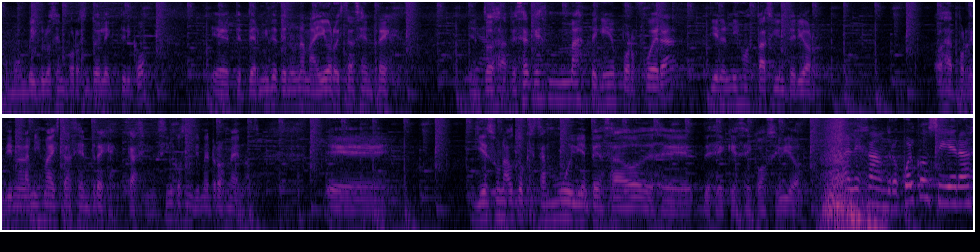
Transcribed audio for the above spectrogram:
como un vehículo 100% eléctrico, eh, te permite tener una mayor distancia entre ejes. Entonces, a pesar que es más pequeño por fuera, tiene el mismo espacio interior. O sea, porque tiene la misma distancia entre ejes, casi 5 centímetros menos. Eh, y es un auto que está muy bien pensado desde, desde que se concibió. Alejandro, ¿cuál consideras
